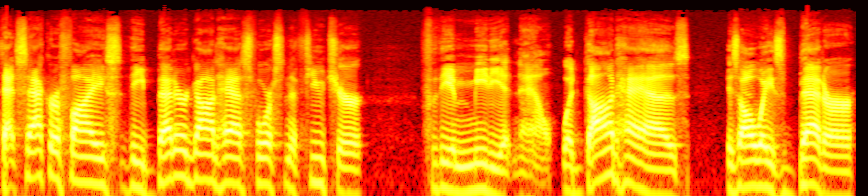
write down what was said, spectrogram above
that sacrifice the better God has for us in the future for the immediate now. What God has is always better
